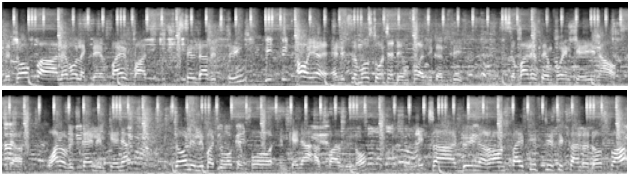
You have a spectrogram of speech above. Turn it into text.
the top uh, level like the M5, but still does its thing. Oh yeah, and it's the most wanted M4, as you can see. It's the baddest M4 in KE now. Yeah. One of its kind in Kenya. It's the only Liberty Walk M4 in Kenya, as far as we know. It's uh, doing around 550, 600 horsepower.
